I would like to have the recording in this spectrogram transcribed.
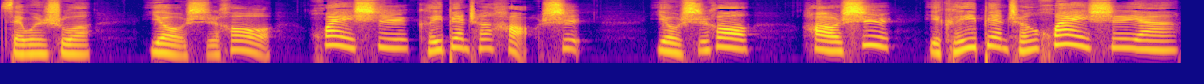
塞翁说：“有时候坏事可以变成好事，有时候好事也可以变成坏事呀。”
